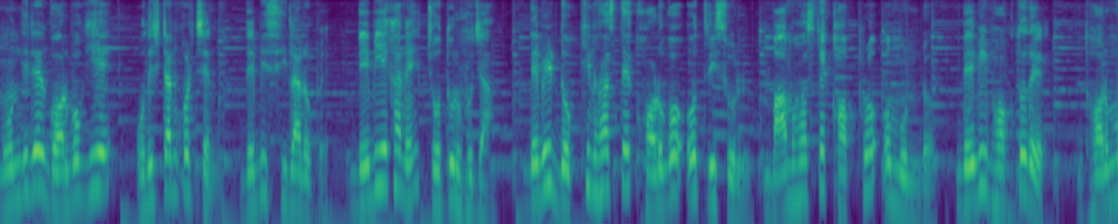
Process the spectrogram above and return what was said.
মন্দিরের গর্ভ গিয়ে অধিষ্ঠান করছেন দেবী শিলারূপে। দেবী এখানে চতুর্ভুজা। দেবীর দক্ষিণ হস্তে খড়গ ও ত্রিশূল, বাম হস্তে ক্ষপ্র ও মুন্ড দেবী ভক্তদের ধর্ম,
